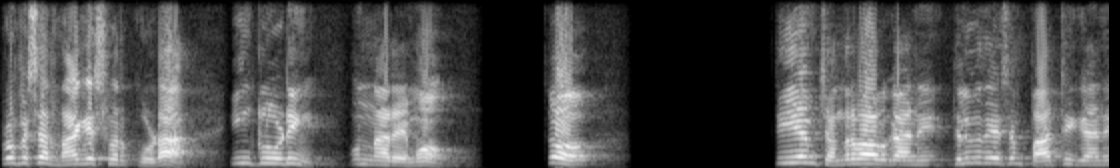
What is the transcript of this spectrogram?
ప్రొఫెసర్ నాగేశ్వర్ కూడా ఇంక్లూడింగ్ ఉన్నారేమో. సో సీఎం చంద్రబాబు కానీ తెలుగుదేశం పార్టీ కానీ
